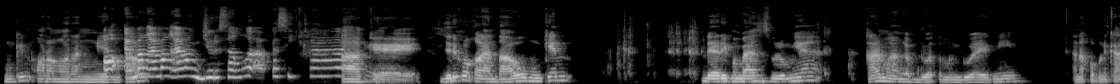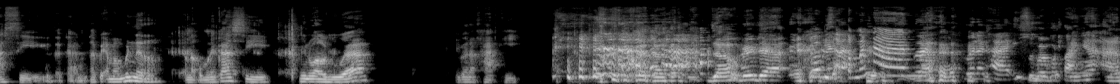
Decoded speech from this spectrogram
Mungkin orang-orang Oh, yang tahu. emang emang emang jurusan lu apa sih, Kak? Oke, jadi kalau kalian tahu mungkin dari pembahasan sebelumnya kalian menganggap dua temen gue ini anak komunikasi gitu kan. Tapi emang bener anak komunikasi. Minimal gue juga anak HI. Jauh beda. Kok bisa temenan? gue gue anak HI Sebuah pertanyaan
